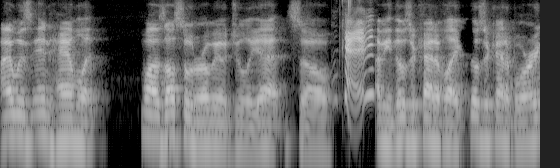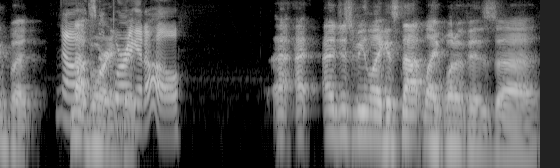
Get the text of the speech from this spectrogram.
I was in Hamlet. Well, I was also in Romeo and Juliet. So Okay. I mean, those are kind of like those are kind of boring, but No, Not it's boring, not boring at all. I, I I just mean like it's not like one of his. uh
